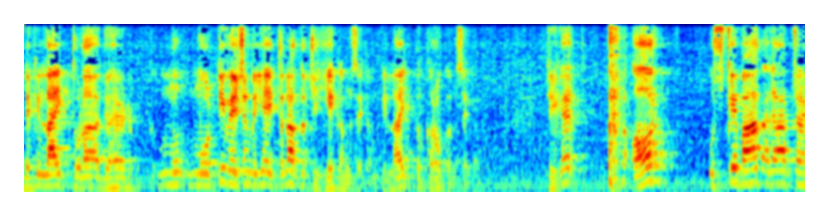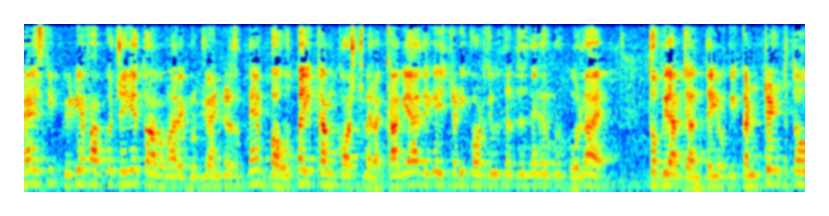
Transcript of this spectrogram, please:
लेकिन लाइक थोड़ा जो है मोटिवेशन भैया इतना तो चाहिए कम से कम कि लाइक तो करो कम से कम। ठीक है? और उसके बाद अगर आप चाहें इसकी पीडीएफ आपको चाहिए तो आप हमारे ग्रुप ज्वाइन कर सकते हैं। बहुत ही कम कॉस्ट में रखा गया है। देखिए स्टडी फॉर सिविल सर्विस ने अगर ग्रुप खोला है तो फिर आप जानते ही हो कि कंटेंट तो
